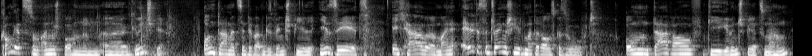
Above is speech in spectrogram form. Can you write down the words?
kommen wir jetzt zum angesprochenen äh, Gewinnspiel. Und damit sind wir beim Gewinnspiel. Ihr seht, ich habe meine älteste Dragon Shield Matte rausgesucht, um darauf die Gewinnspiele zu machen.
